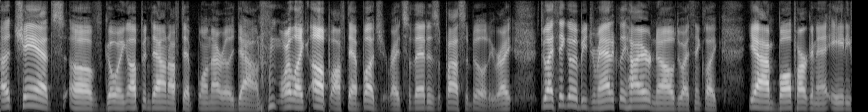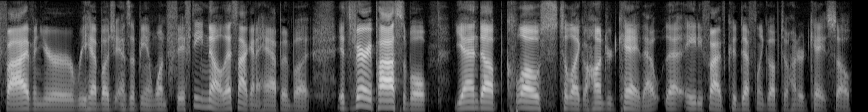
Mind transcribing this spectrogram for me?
a chance of going up and down off that well not really down more like up off that budget right? So that is a possibility right? Do i think it would be dramatically higher? No. Do i think like yeah i'm ballparking at 85 and your rehab budget ends up being 150 no that's not going to happen but it's very possible you end up close to like 100k. That that 85 could definitely go up to 100k. So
